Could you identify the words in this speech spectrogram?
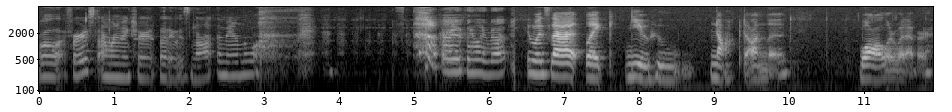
well, first, I want to make sure that it was not a man on the wall. or anything like that. It was that like you who knocked on the wall or whatever?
